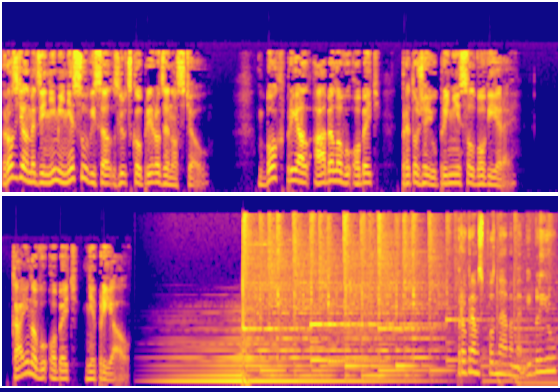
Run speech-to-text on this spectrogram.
Rozdiel medzi nimi nesúvisel s ľudskou prirodzenosťou. Boh prijal Ábelovu obeď, pretože ju priniesol vo viere. Kainovú obeď neprijal. Program Spoznávame Bibliu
